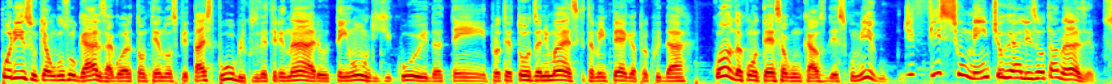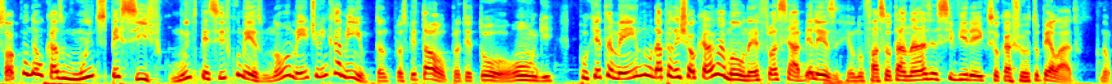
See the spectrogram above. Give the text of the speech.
Por isso que alguns lugares agora estão tendo hospitais públicos, veterinário, tem ONG que cuida, tem protetor dos animais que também pega para cuidar. Quando acontece algum caso desse comigo, dificilmente eu realizo eutanásia. Só quando é um caso muito específico, muito específico mesmo. Normalmente eu encaminho, tanto para hospital, protetor, ONG, porque também não dá para deixar o cara na mão, né? Falar assim: "Ah, beleza, eu não faço eutanásia, se vira aí com seu cachorro atropelado". Não,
